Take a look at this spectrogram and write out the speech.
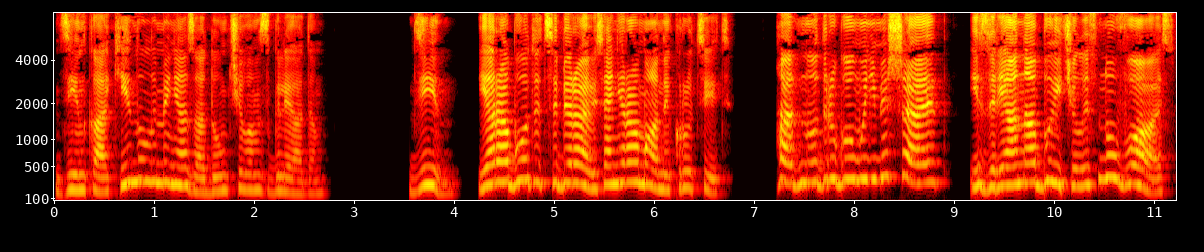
Динка окинула меня задумчивым взглядом. «Дин, я работать собираюсь, а не романы крутить». «Одно другому не мешает. И зря набычилась. Ну, Вась,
